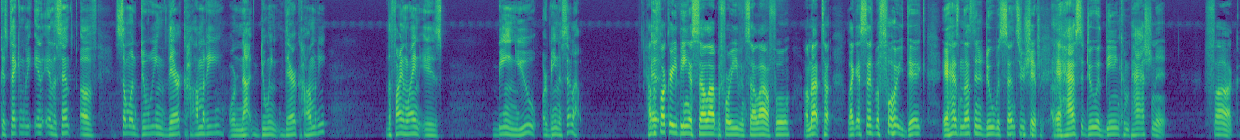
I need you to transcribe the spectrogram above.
Because technically, in in the sense of someone doing their comedy or not doing their comedy, the fine line is being you or being a sellout. How the fuck are you being a sellout before you even sell out, fool? I'm not. T- like I said before, you dick. It has nothing to do with censorship. It has to do with being compassionate. Fuck.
